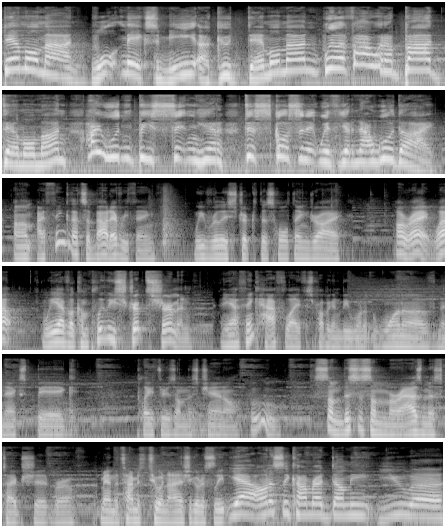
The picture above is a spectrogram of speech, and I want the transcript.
Demo man! What makes me a good demo man? Well, if I were a bad demo man, I wouldn't be sitting here discussing it with you now, would I? Um, I think that's about everything. We've really stripped this whole thing dry. Alright, well, we have a completely stripped Sherman. Yeah, I think Half-Life is probably going to be one of, one of the next big playthroughs on this channel. Ooh. Some this is some Marasmus type shit, bro. Man, the time is 2 and 9, I should go to sleep. Yeah, honestly, Comrade Dummy, you uh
